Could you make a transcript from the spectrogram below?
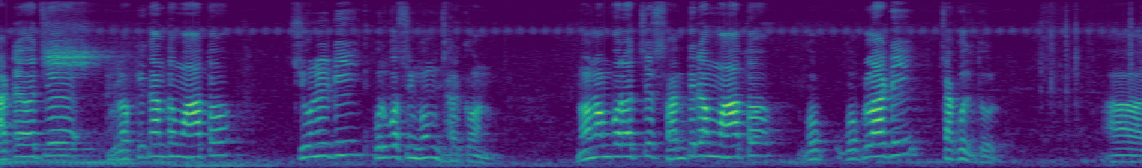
আটে হচ্ছে লক্ষ্মীকান্ত মাহাতো চুনিডি পূর্ব সিংভূম ঝাড়খণ্ড। ন নম্বর হচ্ছে শান্তিরাম মাহাতো গো- গোপলাডি চাকুলতুর। আর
